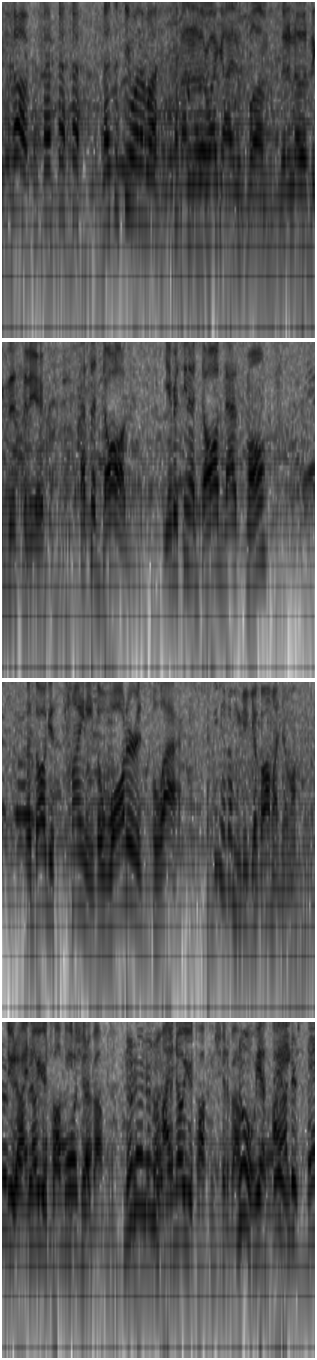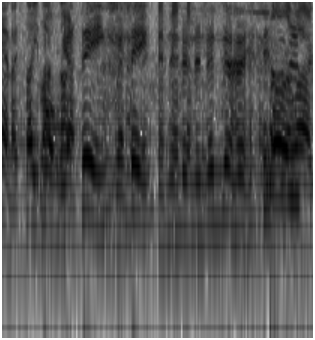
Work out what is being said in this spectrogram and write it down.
What's up? nice to see one of us. Found another white guy in the slum. Didn't know this existed here. That's a dog. You ever seen a dog that small? That dog is tiny. The water is black. Dude, I know you're talking shit about me. No, no, no, no. I know you're talking shit about me. No, we are saying. I understand. I studied last No, we are saying, we are saying. no, no, no, no, no. Relax, relax.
